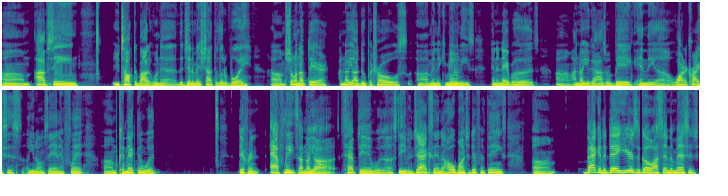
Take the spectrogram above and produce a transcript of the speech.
Um, I've seen you talked about it when the the gentleman shot the little boy, um, showing up there. I know y'all do patrols um, in the communities, in the neighborhoods. Um, I know you guys were big in the uh, water crisis. You know what I'm saying in Flint, um, connecting with different athletes. I know y'all tapped in with uh, Steven Jackson, a whole bunch of different things. Um, back in the day, years ago, I sent a message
